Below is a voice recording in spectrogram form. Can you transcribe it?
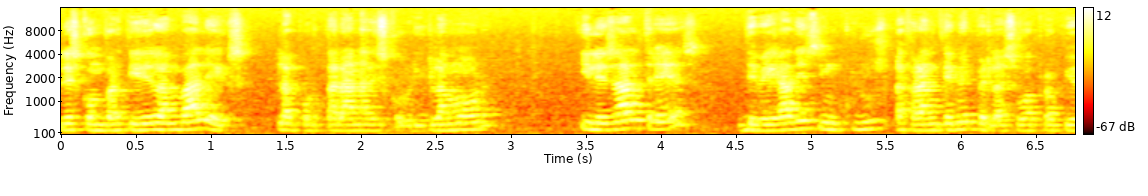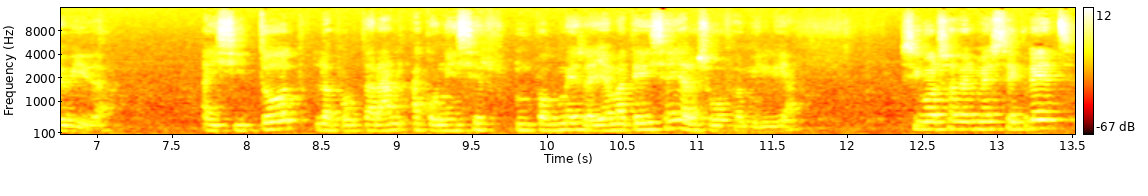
Les compartides amb Àlex la portaran a descobrir l'amor i les altres, de vegades inclús, la faran temer per la seva pròpia vida. Així tot, la portaran a conèixer un poc més a ella mateixa i a la seva família. Si vols saber més secrets,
